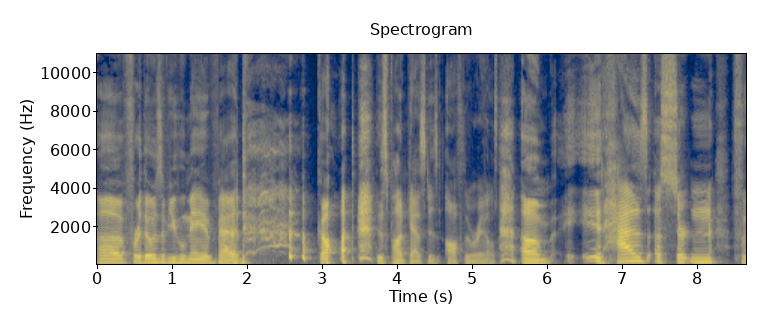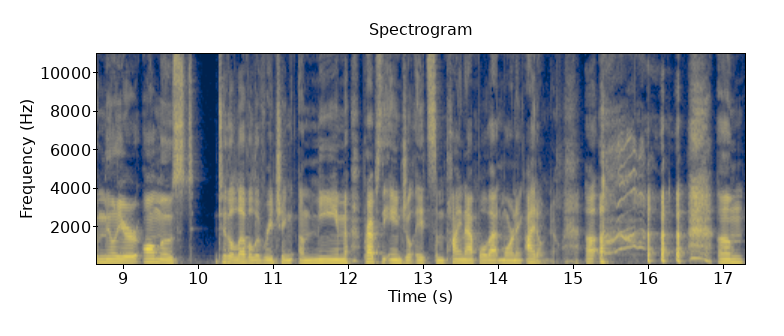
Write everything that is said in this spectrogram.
uh, for those of you who may have had. God, this podcast is off the rails. Um, it has a certain familiar, almost to the level of reaching a meme. Perhaps the angel ate some pineapple that morning. I don't know. Uh, um,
